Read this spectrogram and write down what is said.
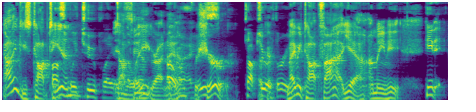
I think he's top ten possibly two players in the 10. league right now Oh, for he's sure. top two or three. Maybe top five. Yeah, I mean he he.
